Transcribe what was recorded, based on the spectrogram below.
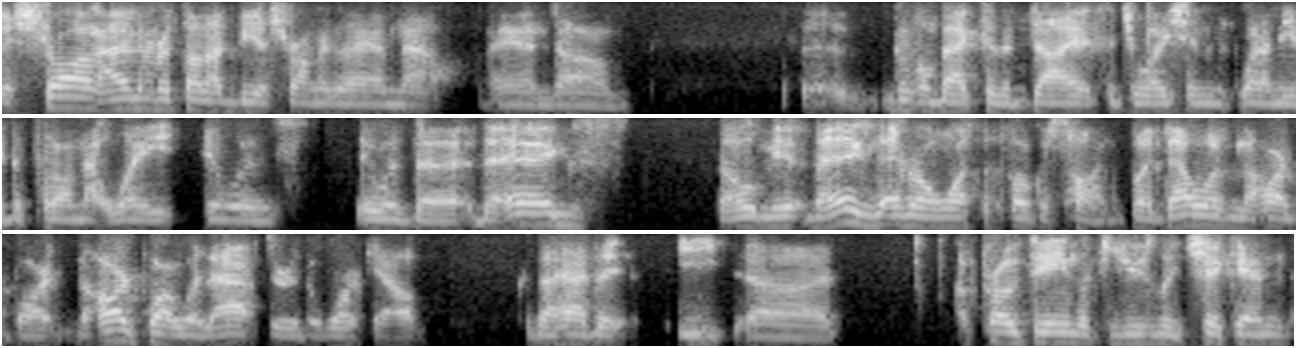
as strong. I never thought I'd be as strong as I am now, and um, uh, going back to the diet situation when I needed to put on that weight, it was it was the the eggs, the oatmeal, the eggs that everyone wants to focus on, but that wasn't the hard part. The hard part was after the workout because I had to eat uh, a protein, which is usually chicken,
